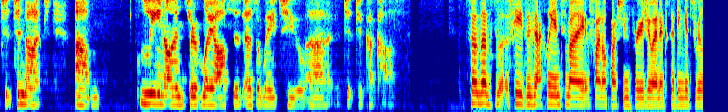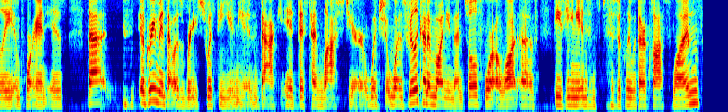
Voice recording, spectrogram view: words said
to to not um, lean on sort of layoffs as a way to uh, to, to cut costs. So that feeds exactly into my final question for you, Joanna, because I think it's really important. Is that agreement that was reached with the union back at this time last year, which was really kind of monumental for a lot of these unions, and specifically with our class ones.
